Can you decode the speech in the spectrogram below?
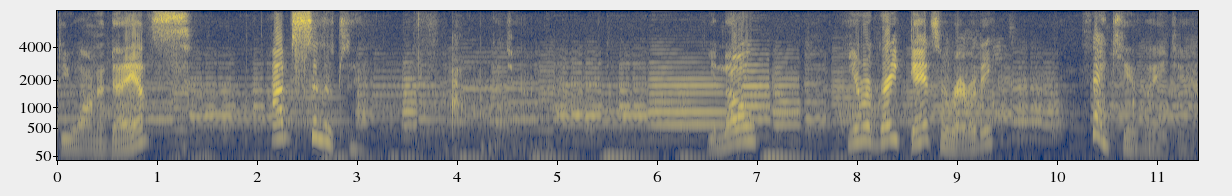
do you want to dance? Absolutely. You know, you're a great dancer, Rarity. Thank you, AJ.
